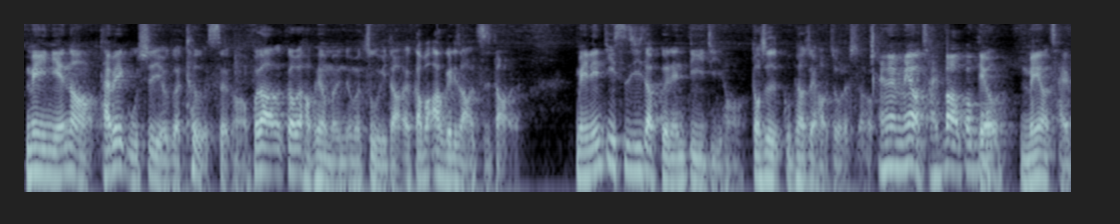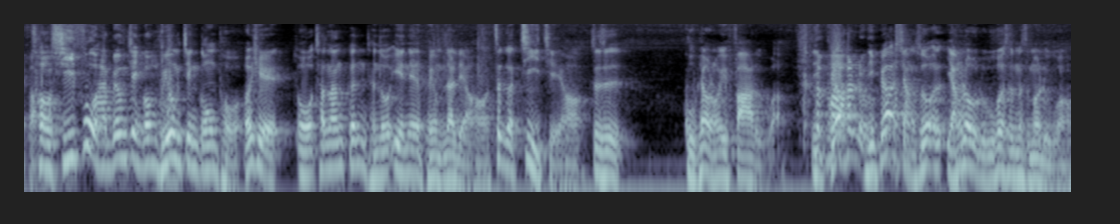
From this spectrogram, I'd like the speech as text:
每年哦台北股市有个特色哦，不知道各位好朋友们有没有注意到？搞不好奥格力早就知道了。每年第四季到隔年第一季，吼，都是股票最好做的时候，因为没有财报公布，没有财报，丑媳妇还不用见公婆，不用见公婆，而且我常常跟很多业内的朋友们在聊，哈，这个季节，哈，就是股票容易发炉啊，你不要你不要想说羊肉炉或什么什么炉哦，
